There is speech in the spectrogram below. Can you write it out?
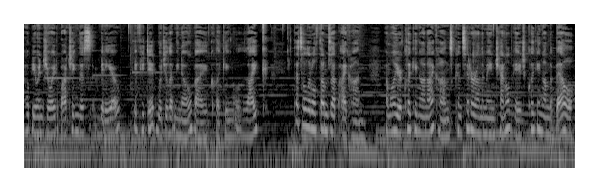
I hope you enjoyed watching this video. If you did, would you let me know by clicking like? That's a little thumbs up icon. And while you're clicking on icons, consider on the main channel page clicking on the bell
